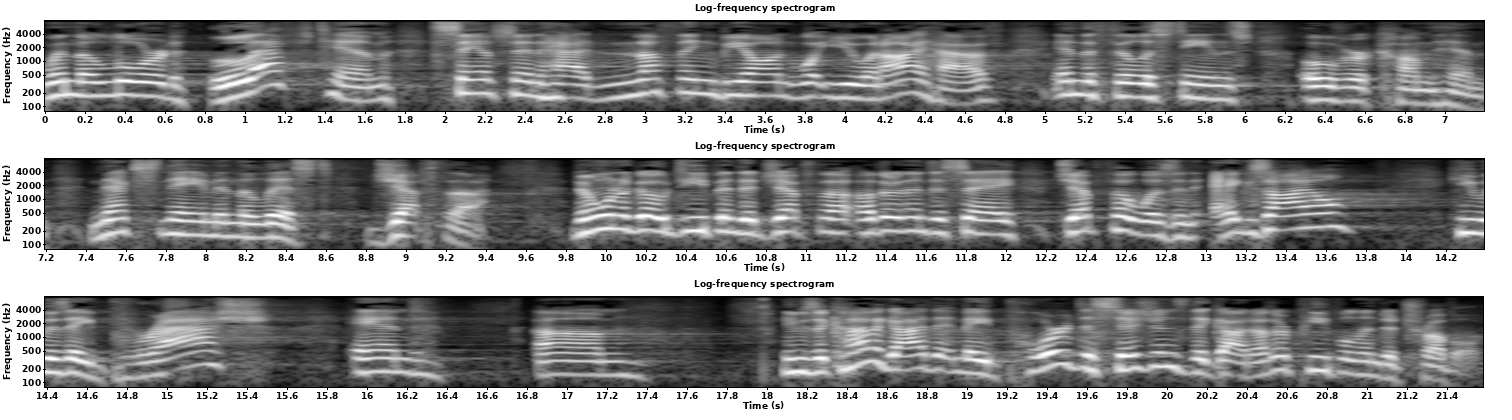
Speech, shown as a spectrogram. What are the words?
when the Lord left him, Samson had nothing beyond what you and I have, and the Philistines overcome him. Next name in the list, Jephthah. Don't want to go deep into Jephthah other than to say Jephthah was an exile. He was a brash and um, he was the kind of guy that made poor decisions that got other people into trouble,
